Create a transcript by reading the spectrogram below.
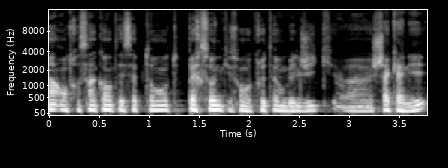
entre 50 et 70 personnes qui sont recrutées en Belgique Ah euh, chaque année.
